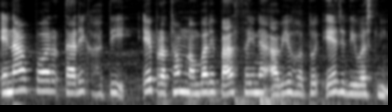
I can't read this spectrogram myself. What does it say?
એના પર તારીખ હતી. એ પ્રથમ નંબરે પાસ થઈને આવ્યો હતો એ જ દિવસની.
